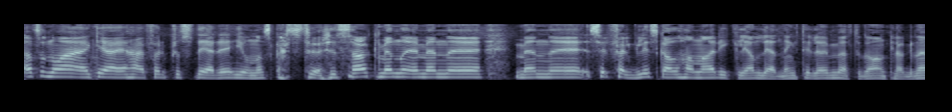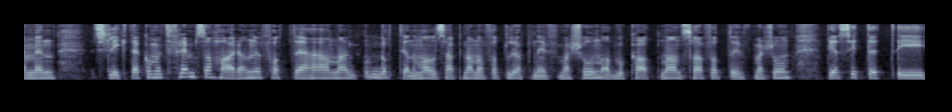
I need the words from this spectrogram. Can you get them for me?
Altså, Nå er ikke jeg her for å prosedere Jonas Gahr Støres sak, men, men, men, selvfølgelig skal han ha rikelig anledning til å imøtegå anklagene. Men slik det er kommet frem, så har han jo fått det. Han har gått gjennom alle sakene, han har fått løpende informasjon. Advokaten hans har fått informasjon. De har sittet i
